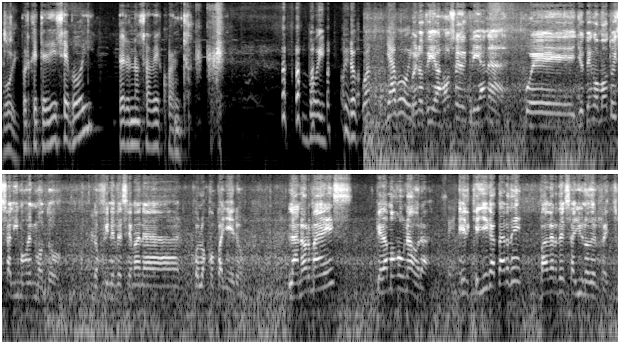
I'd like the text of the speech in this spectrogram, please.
Voy. Porque te dice voy, pero no sabes cuánto. Voy, pero cuando ya voy. Buenos días, José de Triana. Pues yo tengo moto y salimos en moto los fines de semana con los compañeros. La norma es, quedamos a una hora. El que llega tarde paga el desayuno del resto.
